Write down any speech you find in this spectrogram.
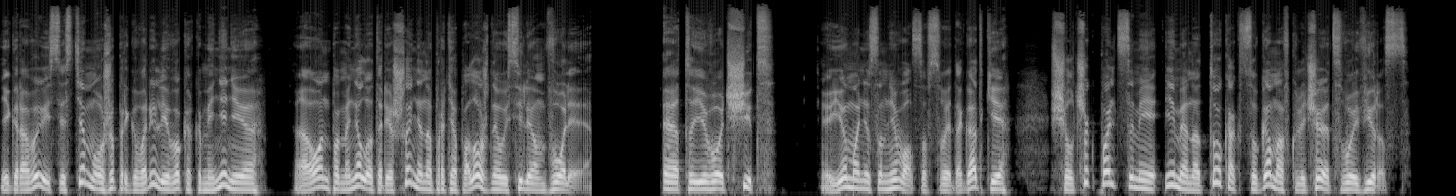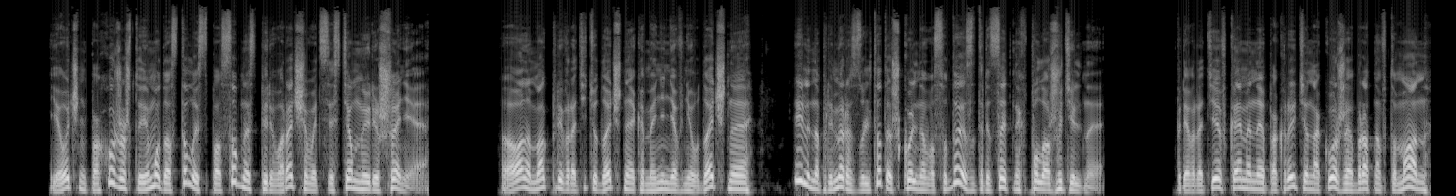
Игровые системы уже приговорили его к окаменению, а он поменял это решение на противоположное усилиям воли. Это его чит. Юма не сомневался в своей догадке. Щелчок пальцами — именно то, как Сугама включает свой вирус. И очень похоже, что ему досталась способность переворачивать системные решения. Он мог превратить удачное окаменение в неудачное, или, например, результаты школьного суда из отрицательных положительные. Превратив каменное покрытие на коже обратно в туман,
